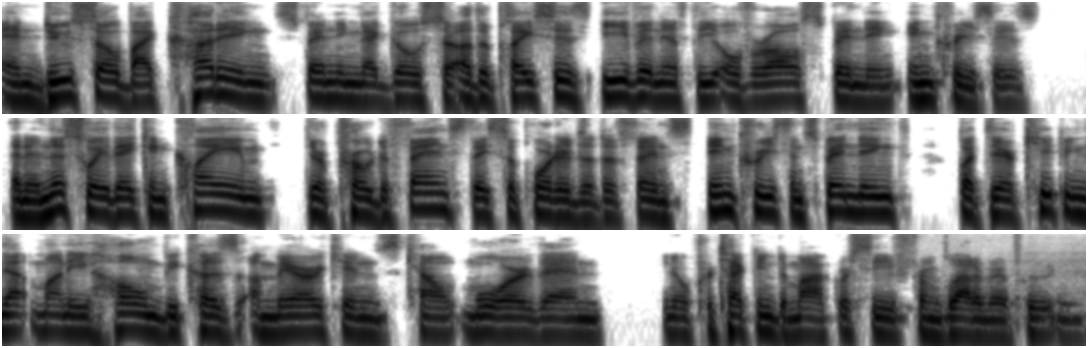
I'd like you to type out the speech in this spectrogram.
and do so by cutting spending that goes to other places, even if the overall spending increases. And in this way, they can claim they're pro defense, they supported a defense increase in spending, but they're keeping that money home because Americans count more than you know protecting democracy from Vladimir Putin.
